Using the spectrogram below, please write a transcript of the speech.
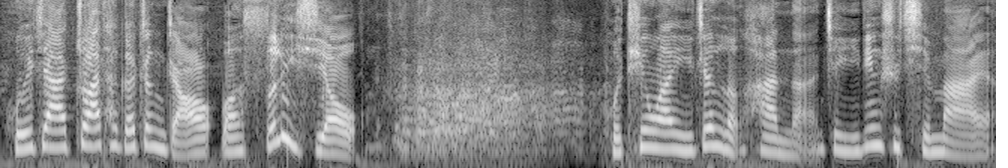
回家抓他个正着，往死里削。”我听完一阵冷汗呢，这一定是亲妈呀。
